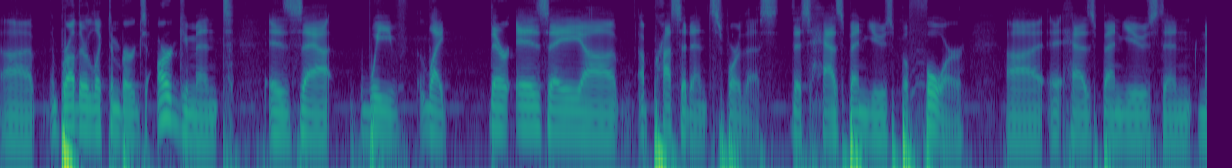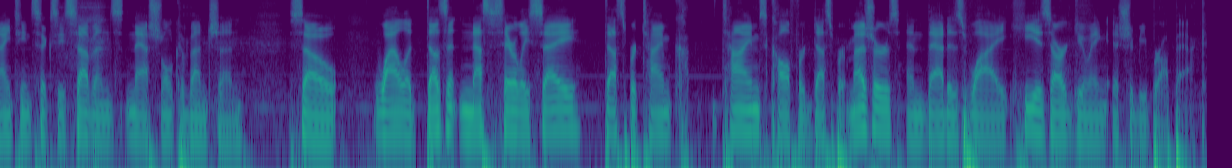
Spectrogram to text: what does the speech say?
Uh, Brother Lichtenberg's argument is that we've like there is a uh, a precedence for this. This has been used before. Uh, it has been used in 1967's National Convention. So while it doesn't necessarily say desperate time times call for desperate measures, and that is why he is arguing it should be brought back.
